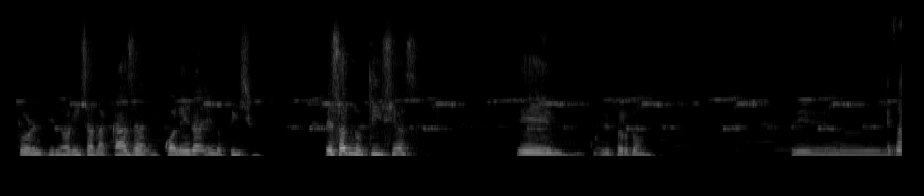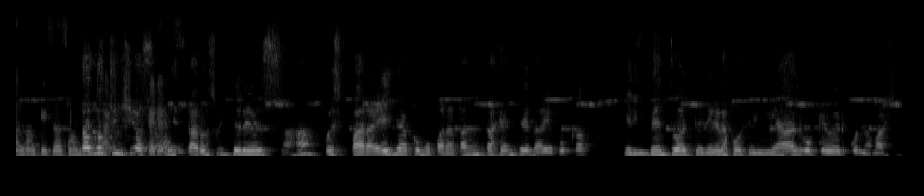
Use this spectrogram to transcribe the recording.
Florentino Ariza a la casa y cuál era el oficio. Esas noticias, eh, eh, perdón, eh, esas noticias, esas noticias aumentaron su interés, pues para ella como para tanta gente de la época, el invento del telégrafo tenía algo que ver con la magia.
